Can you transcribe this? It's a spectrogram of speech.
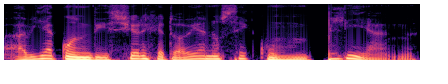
había condiciones que todavía no se cumplían.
